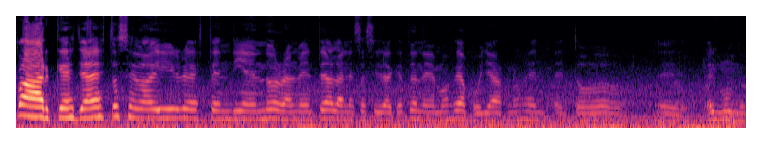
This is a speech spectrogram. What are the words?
parques, ya esto se va a ir extendiendo realmente a la necesidad que tenemos de apoyarnos en, todo eh, el mundo.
